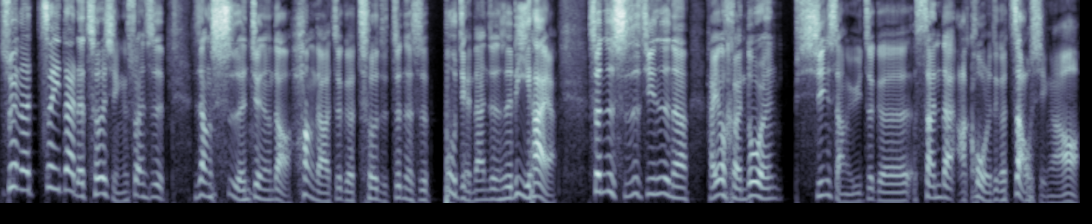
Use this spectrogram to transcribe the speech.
所以呢，这一代的车型算是让世人见证到 Honda 这个车子真的是不简单，真是厉害啊！甚至时至今日呢，还有很多人欣赏于这个三代 a c o 的这个造型啊！哦，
